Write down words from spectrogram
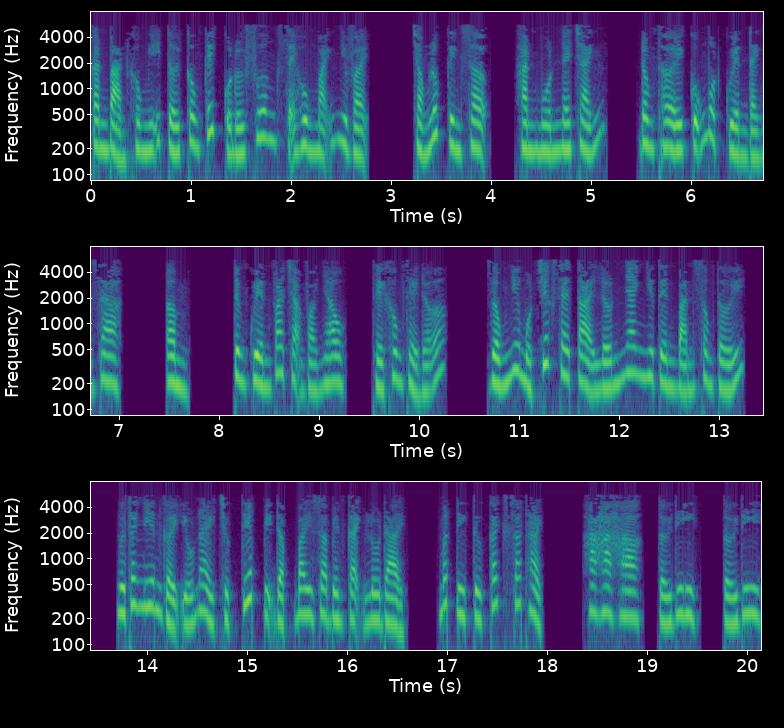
căn bản không nghĩ tới công kích của đối phương sẽ hung mãnh như vậy. Trong lúc kinh sợ, hắn muốn né tránh, đồng thời cũng một quyền đánh ra. ầm, từng quyền va chạm vào nhau, thế không thể đỡ. Giống như một chiếc xe tải lớn nhanh như tên bắn xông tới. Người thanh niên gầy yếu này trực tiếp bị đập bay ra bên cạnh lôi đài, mất đi tư cách sát hạch. Ha ha ha, tới đi, tới đi.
